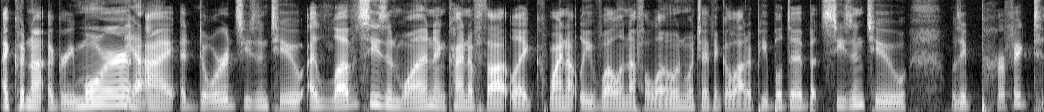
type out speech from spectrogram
I could not agree more. Yeah. I adored season two. I loved season one and kind of thought like, why not leave well enough alone, which I think a lot of people did. But season two was a perfect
